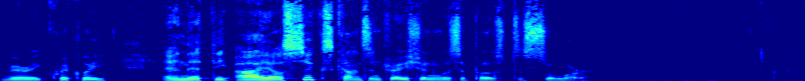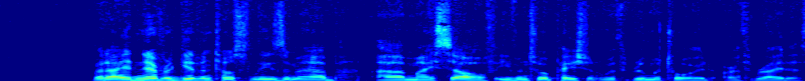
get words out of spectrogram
very quickly and that the IL 6 concentration was supposed to soar. But I had never given tocilizumab uh, myself, even to a patient with rheumatoid arthritis.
